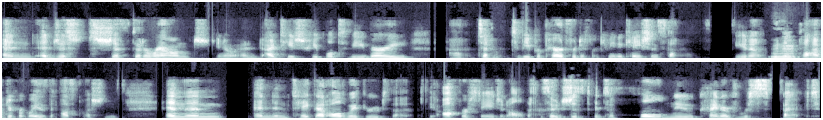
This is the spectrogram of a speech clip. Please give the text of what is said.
and and just shift it around you know and i teach people to be very uh, to, to be prepared for different communication styles you know mm-hmm. to have different ways to ask questions and then and then take that all the way through to the, to the offer stage and all that so it's just it's a whole new kind of respect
